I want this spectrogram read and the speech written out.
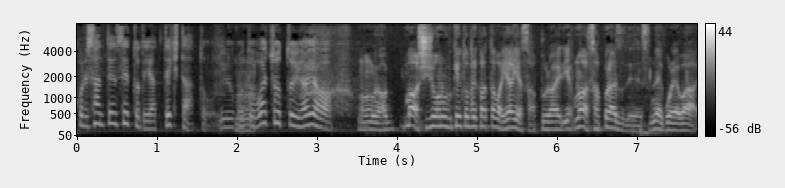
これ、3点セットでやってきたということは、ちょっとやや、うんまあ、市場の受け止め方はややサプライズ、まあ、サプライズでですね、これは、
